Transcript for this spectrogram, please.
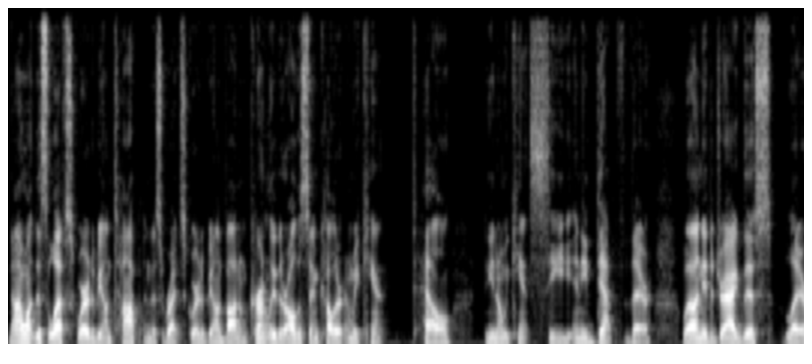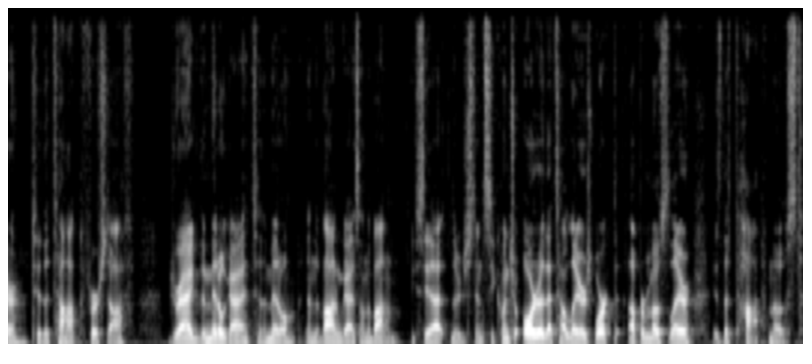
Now I want this left square to be on top and this right square to be on bottom. Currently they're all the same color and we can't tell, you know, we can't see any depth there. Well, I need to drag this layer to the top first off, drag the middle guy to the middle, and then the bottom guy's on the bottom. You see that? They're just in sequential order. That's how layers work. The uppermost layer is the topmost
